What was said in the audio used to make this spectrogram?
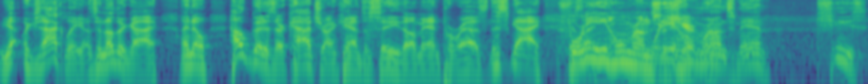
Yeah, exactly. As another guy, I know how good is their catcher on Kansas City though, man. Perez, this guy, 48 like- home runs 48 this year. home runs, man. Jeez,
